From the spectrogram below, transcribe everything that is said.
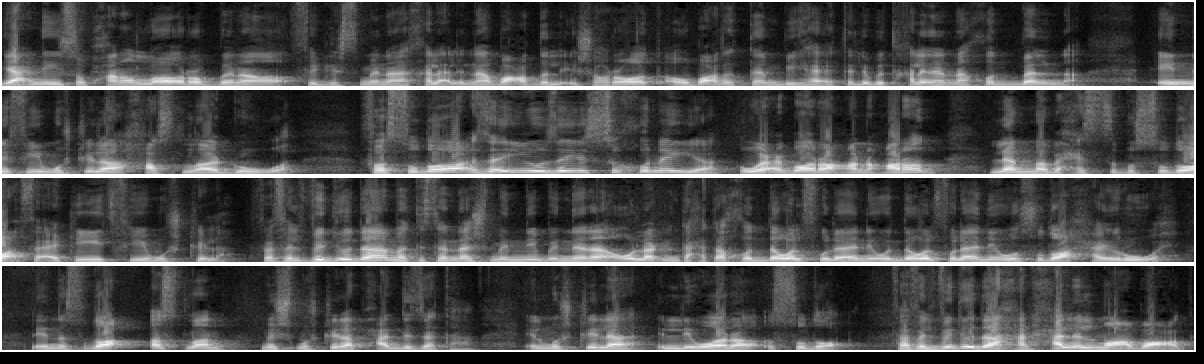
يعني سبحان الله ربنا في جسمنا خلق لنا بعض الإشارات أو بعض التنبيهات اللي بتخلينا ناخد بالنا إن في مشكلة حاصلة جوه. فالصداع زيه زي السخونية هو عبارة عن عرض لما بحس بالصداع فأكيد في مشكلة. ففي الفيديو ده ما تستناش مني بان أنا أقول لك أنت هتاخد الدواء الفلاني والدواء الفلاني والصداع هيروح لأن الصداع أصلا مش مشكلة بحد ذاتها. المشكلة اللي ورا الصداع. ففي الفيديو ده هنحلل مع بعض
